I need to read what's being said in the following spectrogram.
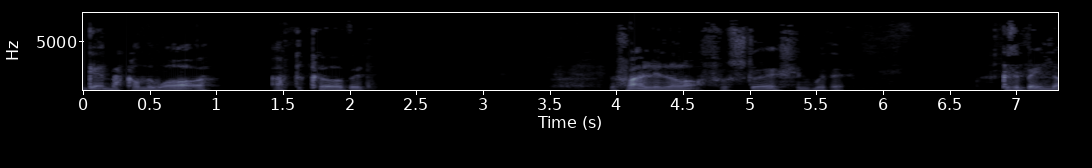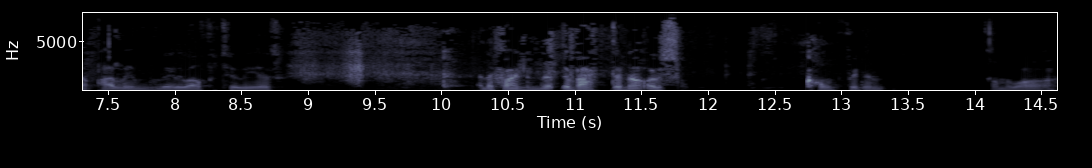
getting back on the water after COVID, they're finding a lot of frustration with it. Because they've been not paddling really well for two years. And they're finding that they're not as confident on the water.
